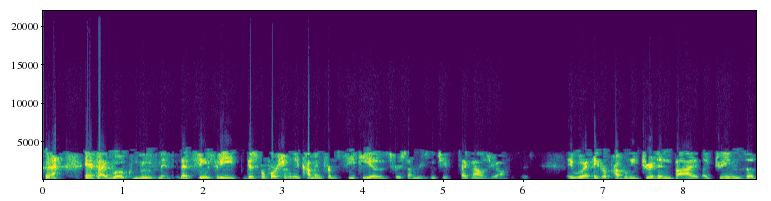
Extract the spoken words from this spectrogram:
anti-woke movement that seems to be disproportionately coming from CTOs for some reason, chief technology officers, who I think are probably driven by like dreams of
